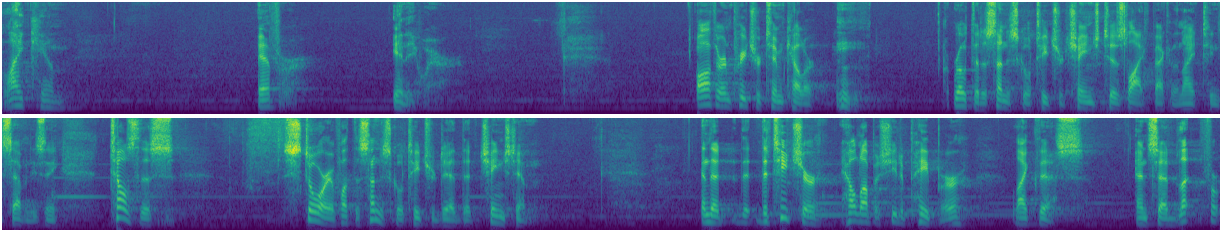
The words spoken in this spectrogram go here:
like him ever, anywhere. Author and preacher Tim Keller wrote that a Sunday school teacher changed his life back in the 1970s. And he tells this story of what the Sunday school teacher did that changed him. And the, the, the teacher held up a sheet of paper like this and said, Let, for,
